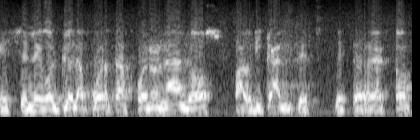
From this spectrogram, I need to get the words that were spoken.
que se le golpeó la puerta fueron a los fabricantes de este reactor,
